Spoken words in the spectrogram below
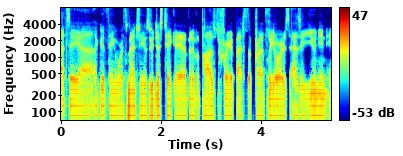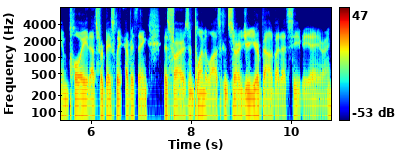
That's a uh, a good thing worth mentioning as we just take a, a, bit of a pause before we get back to the Prevly or as, as a union employee, that's for basically everything as far as employment law is concerned. You're, you're bound by that CBA, right?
